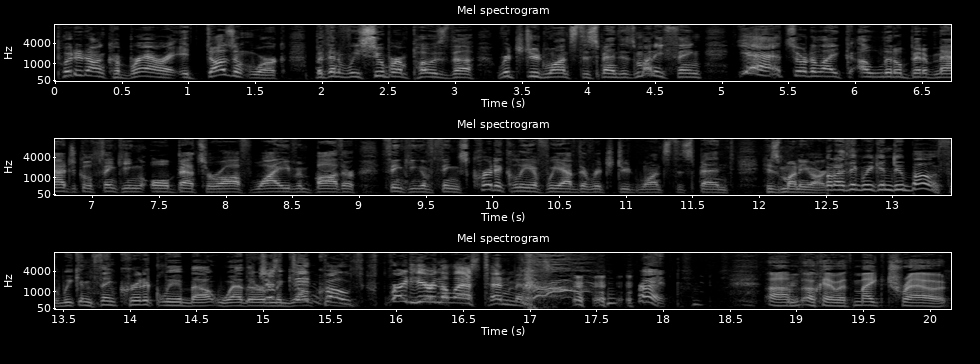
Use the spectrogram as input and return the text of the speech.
put it on Cabrera, it doesn't work. But then if we superimpose the rich dude wants to spend his money thing, yeah, it's sort of like a little bit of magical thinking. All bets are off. Why even bother thinking of things critically if we have the rich dude wants to spend his money But? I think we can do both. We can think critically about whether Just Miguel did both right here in the last 10 minutes. right. Um, okay, with Mike Trout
